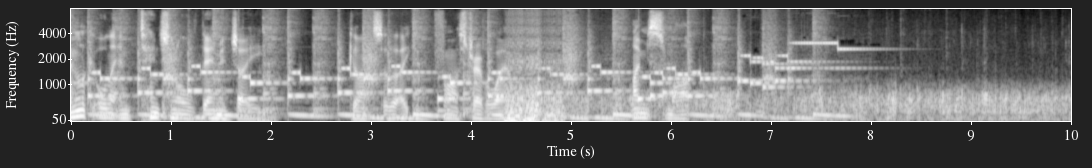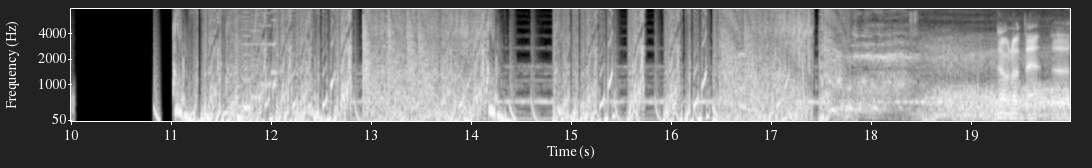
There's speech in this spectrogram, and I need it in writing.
And look at all that intentional damage I got so that I can fast travel out. I'm smart. No, not that. Uh,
